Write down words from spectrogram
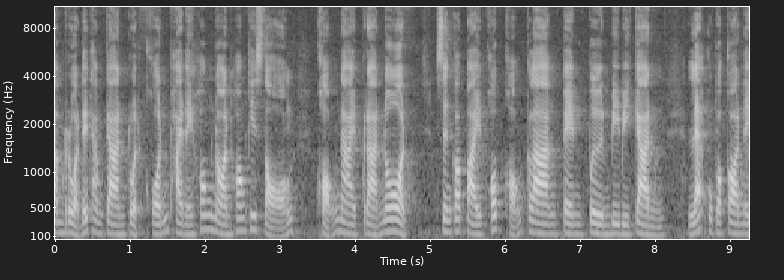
ตำรวจได้ทำการตรวจค้นภายในห้องนอนห้องที่ 2 ของนายปราโนทซึ่งก็ไปพบของกลางเป็นปืนบีบีกัน และอุปกรณ์ใน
